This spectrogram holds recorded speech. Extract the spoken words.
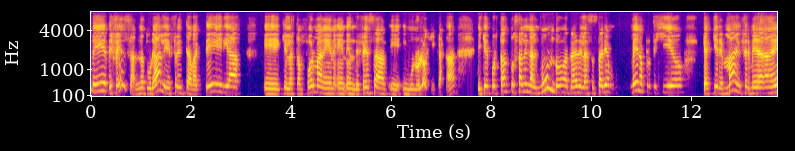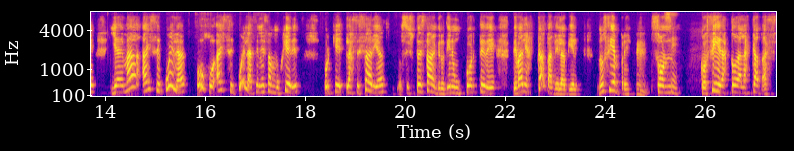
de defensas naturales frente a bacterias, eh, que las transforman en, en, defensas eh, inmunológicas ¿ah? y que por tanto salen al mundo a través de la cesárea menos protegidos, que adquieren más enfermedades y además hay secuelas, ojo, hay secuelas en esas mujeres porque las cesáreas, no sé si ustedes saben, pero tienen un corte de, de varias capas de la piel. No siempre mm. son cocidas todas las capas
